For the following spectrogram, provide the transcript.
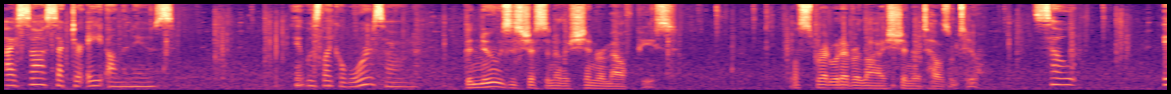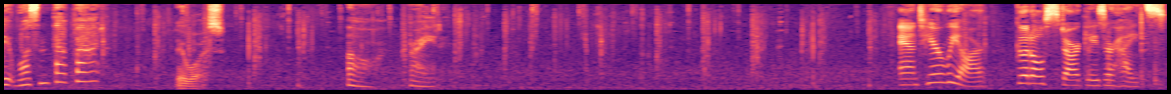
I saw Sector 8 on the news. It was like a war zone. The news is just another Shinra mouthpiece. They'll spread whatever lies Shinra tells them to. So, it wasn't that bad? It was. Oh, right. And here we are, good old Stargazer Heights.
